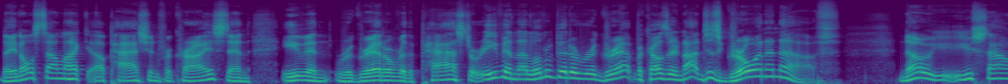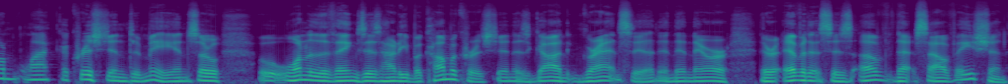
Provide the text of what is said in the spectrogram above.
They don't sound like a passion for Christ and even regret over the past or even a little bit of regret because they're not just growing enough. No, you, you sound like a Christian to me. And so one of the things is how do you become a Christian is God grants it. And then there are, there are evidences of that salvation.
